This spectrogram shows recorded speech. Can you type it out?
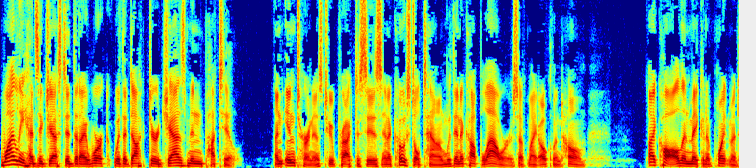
Wiley had suggested that I work with a Dr. Jasmine Patil an internist who practices in a coastal town within a couple hours of my Oakland home. I call and make an appointment.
